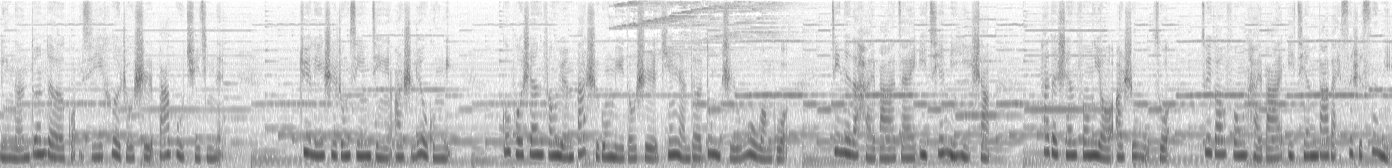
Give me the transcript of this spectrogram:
岭南端的广西贺州市八步区境内，距离市中心仅二十六公里。姑婆山方圆八十公里都是天然的动植物王国，境内的海拔在一千米以上。它的山峰有二十五座，最高峰海拔一千八百四十四米，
